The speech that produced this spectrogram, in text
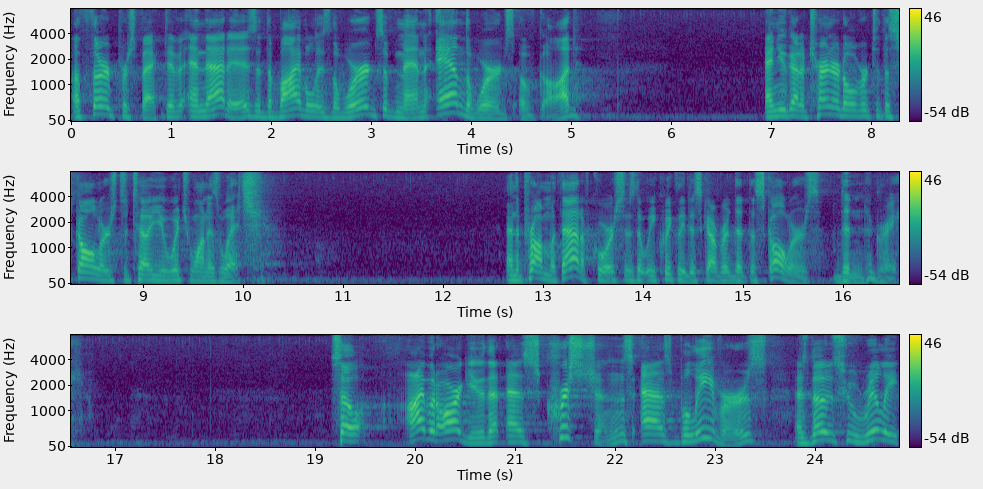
a third perspective, and that is that the Bible is the words of men and the words of God. And you've got to turn it over to the scholars to tell you which one is which. And the problem with that, of course, is that we quickly discovered that the scholars didn't agree. So I would argue that as Christians, as believers, as those who really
